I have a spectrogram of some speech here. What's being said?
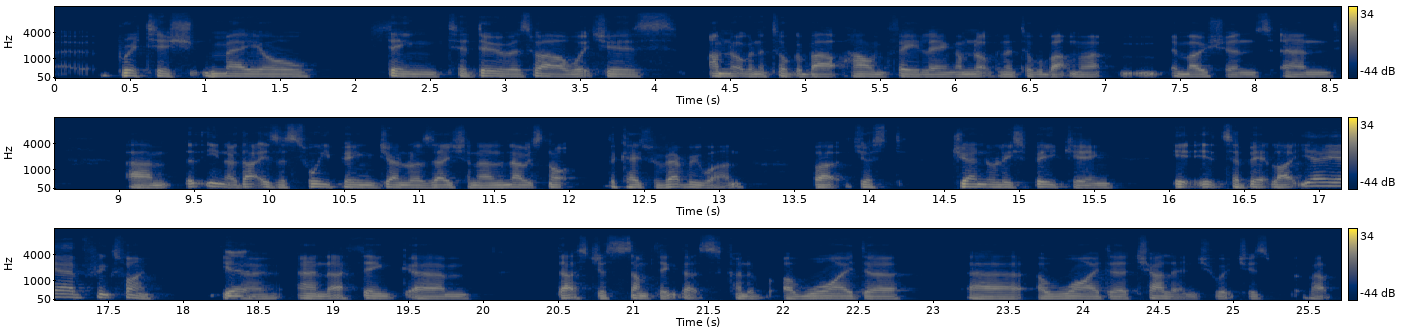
uh, British male thing to do as well, which is I'm not going to talk about how I'm feeling. I'm not going to talk about my emotions. And, um, you know, that is a sweeping generalization. And I know it's not the case with everyone, but just generally speaking, it, it's a bit like, yeah, yeah, everything's fine. You yeah. know, and I think um, that's just something that's kind of a wider, uh, a wider challenge, which is about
